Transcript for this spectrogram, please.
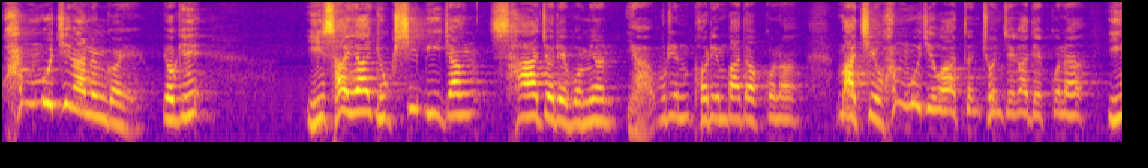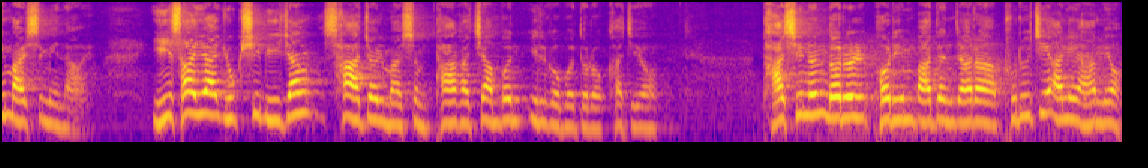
황무지라는 거예요. 여기 이사야 62장 4절에 보면 야 우리는 버림받았구나 마치 황무지와 같은 존재가 됐구나 이 말씀이 나와요. 이사야 62장 4절 말씀 다 같이 한번 읽어보도록 하지요. 다시는 너를 버림받은 자라 부르지 아니하며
